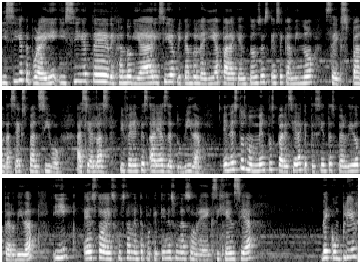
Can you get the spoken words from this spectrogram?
y síguete por ahí y síguete dejando guiar y sigue aplicando la guía para que entonces ese camino se expanda, sea expansivo hacia las diferentes áreas de tu vida. En estos momentos pareciera que te sientes perdido, perdida y esto es justamente porque tienes una sobreexigencia de cumplir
